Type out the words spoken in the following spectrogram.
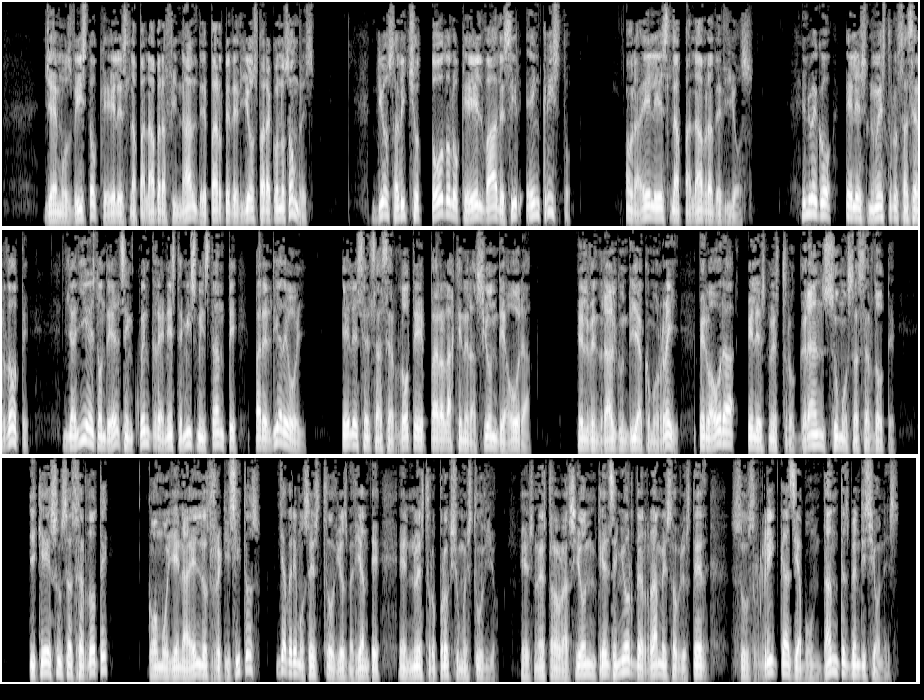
Ya hemos visto que Él es la palabra final de parte de Dios para con los hombres. Dios ha dicho todo lo que Él va a decir en Cristo. Ahora, Él es la palabra de Dios. Y luego, Él es nuestro sacerdote. Y allí es donde Él se encuentra en este mismo instante para el día de hoy. Él es el sacerdote para la generación de ahora. Él vendrá algún día como rey, pero ahora Él es nuestro gran sumo sacerdote. ¿Y qué es un sacerdote? ¿Cómo llena Él los requisitos? Ya veremos esto, Dios mediante, en nuestro próximo estudio. Es nuestra oración que el Señor derrame sobre usted sus ricas y abundantes bendiciones.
